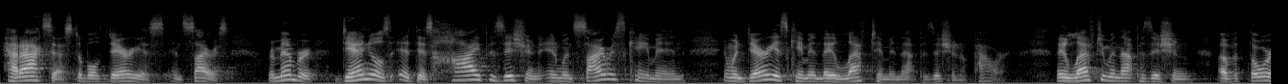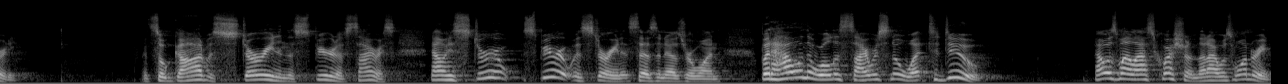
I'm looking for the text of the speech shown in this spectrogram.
had access to both Darius and Cyrus. Remember, Daniel's at this high position, and when Cyrus came in and when Darius came in, they left him in that position of power. They left him in that position of authority. And so God was stirring in the spirit of Cyrus. Now, his stir, spirit was stirring, it says in Ezra 1. But how in the world does Cyrus know what to do? That was my last question that I was wondering.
